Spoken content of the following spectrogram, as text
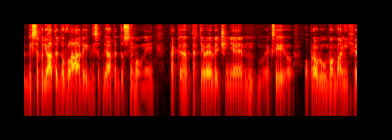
když se podíváte do vlády, když se podíváte do sněmovny, tak v drtivé většině jaksi opravdu normálních eh,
